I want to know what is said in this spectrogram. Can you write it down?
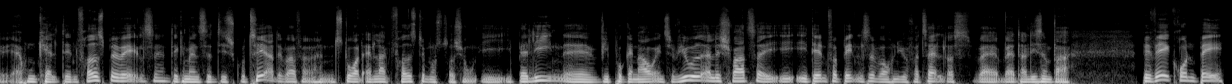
øh, ja, hun kaldte det en fredsbevægelse. Det kan man så diskutere. Det var for en stort anlagt fredsdemonstration i, i Berlin. Øh, vi på Genau interviewede Alice Schwarzer i, i den forbindelse, hvor hun jo fortalte os, hvad, hvad der ligesom var bevæggrund bag.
